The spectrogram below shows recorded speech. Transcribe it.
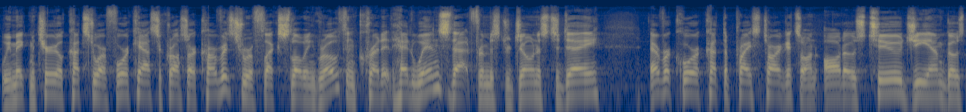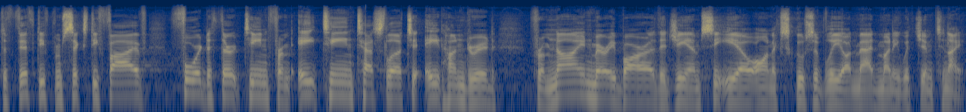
We make material cuts to our forecast across our coverage to reflect slowing growth and credit headwinds. That from Mr. Jonas today. Evercore cut the price targets on autos too. GM goes to 50 from 65, Ford to 13 from 18, Tesla to 800 from 9. Mary Barra, the GM CEO, on exclusively on Mad Money with Jim tonight.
